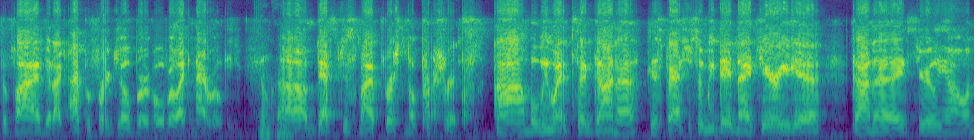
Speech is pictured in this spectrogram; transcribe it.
the vibe that like I prefer Joburg over like Nairobi. okay. Um, that's just my personal preference. Um, but we went to Ghana this past year. So we did Nigeria, Ghana, and Sierra Leone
